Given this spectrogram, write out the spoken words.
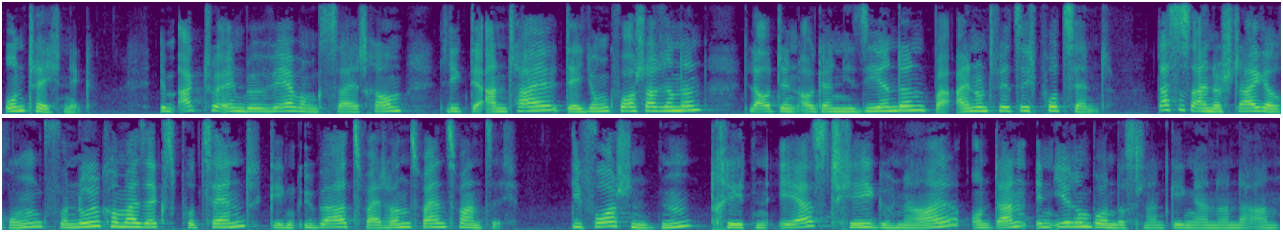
und Technik. Im aktuellen Bewerbungszeitraum liegt der Anteil der Jungforscherinnen laut den Organisierenden bei 41 Prozent. Das ist eine Steigerung von 0,6 Prozent gegenüber 2022. Die Forschenden treten erst regional und dann in ihrem Bundesland gegeneinander an.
